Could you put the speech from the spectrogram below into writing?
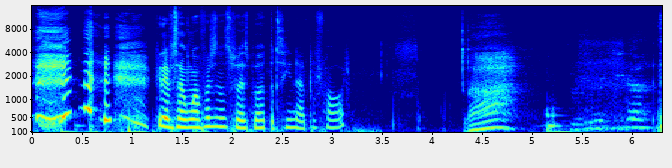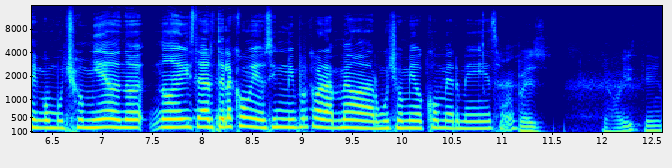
Crepes and Waffles, ¿nos puedes patrocinar, por favor? Ah. Tengo mucho miedo. No, no debiste darte la comida sin mí porque ahora me va a dar mucho miedo comerme esa. Pues, ¿ya oíste?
